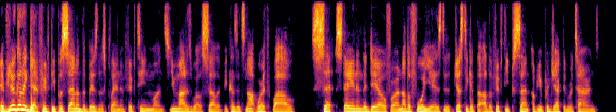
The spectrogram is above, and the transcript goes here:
if you're gonna get 50% of the business plan in 15 months, you might as well sell it because it's not worthwhile set, staying in the deal for another four years to, just to get the other 50% of your projected returns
